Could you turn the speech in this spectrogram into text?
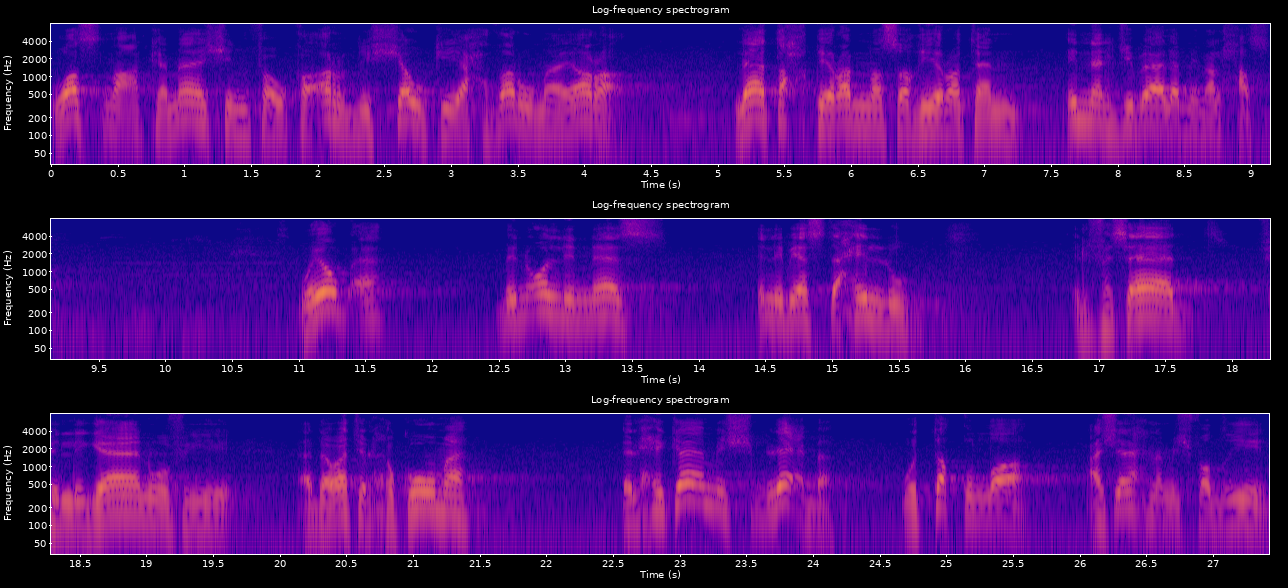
واصنع كماش فوق أرض الشوك يحذر ما يرى. لا تحقرن صغيرة إن الجبال من الحصى ويبقى بنقول للناس اللي بيستحلوا الفساد في اللجان وفي أدوات الحكومة الحكاية مش لعبة واتقوا الله عشان إحنا مش فاضيين.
